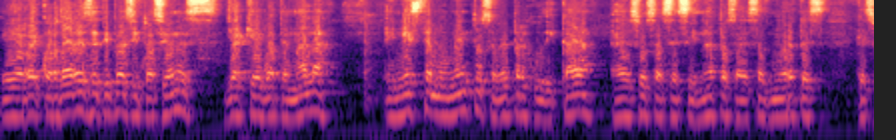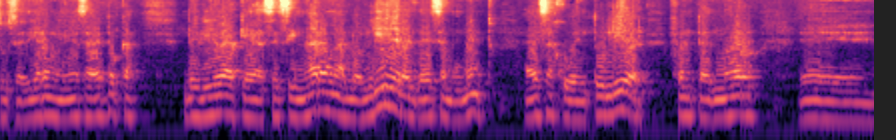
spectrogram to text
eh, recordar ese tipo de situaciones, ya que Guatemala en este momento se ve perjudicada a esos asesinatos, a esas muertes que sucedieron en esa época, debido a que asesinaron a los líderes de ese momento, a esa juventud líder, Fuentes Nor, eh,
